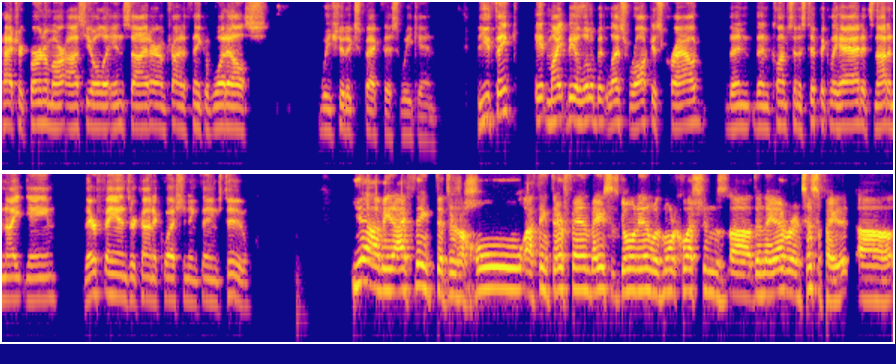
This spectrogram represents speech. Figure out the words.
Patrick Burnham, our Osceola insider. I'm trying to think of what else we should expect this weekend. Do you think it might be a little bit less raucous crowd than than Clemson has typically had? It's not a night game. Their fans are kind of questioning things too. Yeah, I mean, I think that there's a whole. I think their fan base is going in with more questions uh, than they ever anticipated, uh,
